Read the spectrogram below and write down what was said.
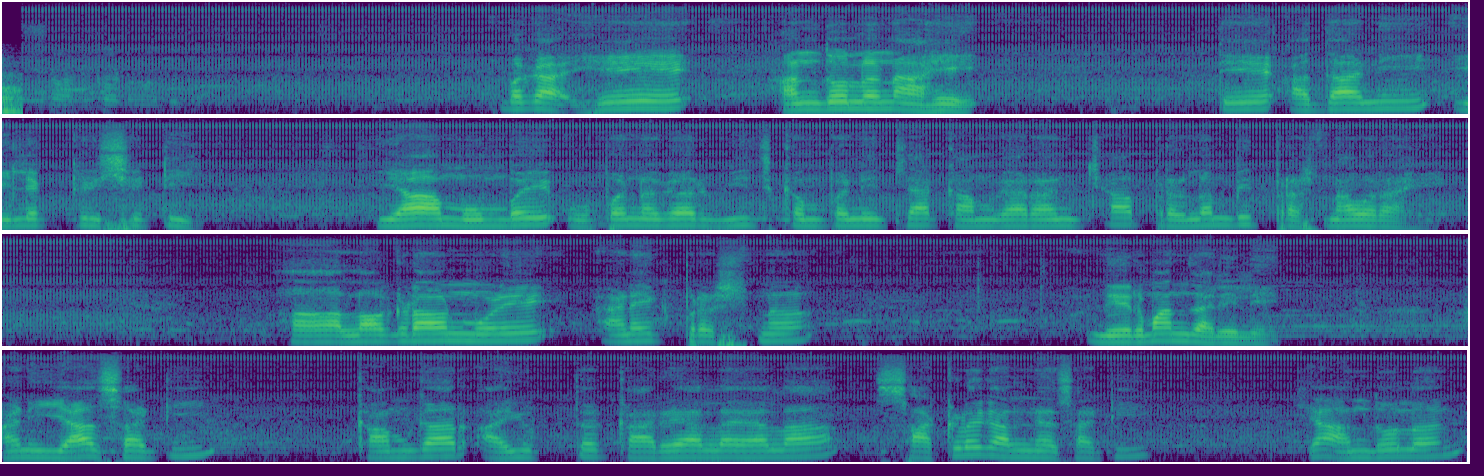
बघा हे आंदोलन आहे. ते अदानी इलेक्ट्रिसिटी या मुंबई उपनगर वीज कंपनीतल्या कामगारांच्या प्रलंबित प्रश्नावर आहे. लॉकडाऊनमुळे अनेक प्रश्न निर्माण झालेले आहेत. आणि यासाठी कामगार आयुक्त कार्यालयाला साकडं घालण्यासाठी हे आंदोलन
